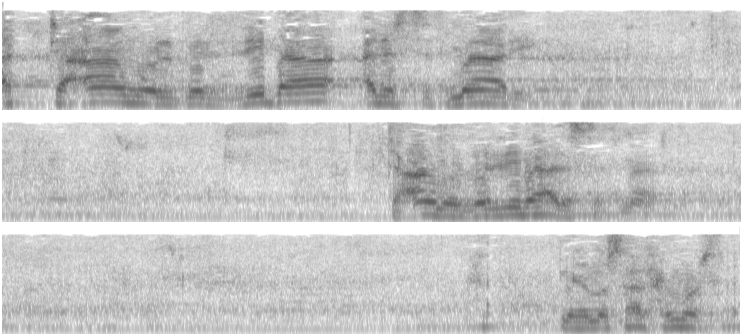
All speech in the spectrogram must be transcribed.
التعامل بالربا الاستثماري؟ التعامل بالربا الاستثماري من المصالح المرسلة.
